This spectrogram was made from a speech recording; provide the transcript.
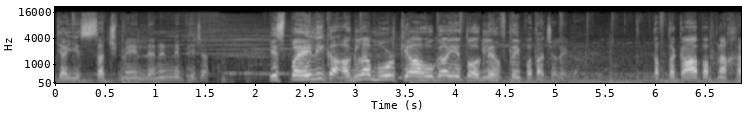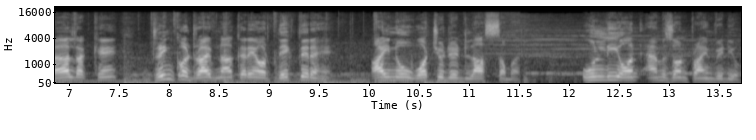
क्या ये सच में लेनिन ने भेजा था? इस पहेली का अगला मोड़ क्या होगा, ये तो अगले हफ़्ते ही पता चलेगा। तब तक आप अपना ख्याल रखें ड्रिंक और ड्राइव ना करें और देखते रहें। I know what you did last summer only on Amazon Prime Video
